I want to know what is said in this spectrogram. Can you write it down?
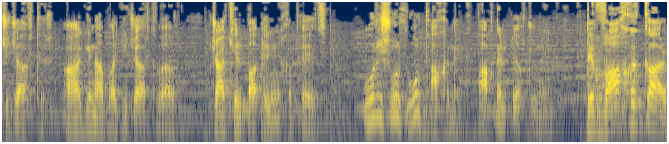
չջարդեր։ Ահագին ապակի ջարդվավ, ճաքեր պատերին խփեց։ Ուրիշ ուր ուր փախնենք, փախնել տեղ չունենք։ Դե վախը կար,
